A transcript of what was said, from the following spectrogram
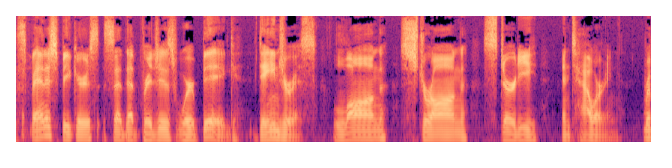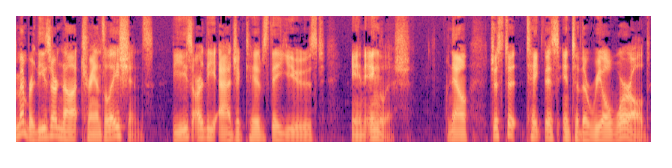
Spanish speakers said that bridges were big, dangerous, long, strong, sturdy, and towering. Remember, these are not translations. These are the adjectives they used in English. Now, just to take this into the real world,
